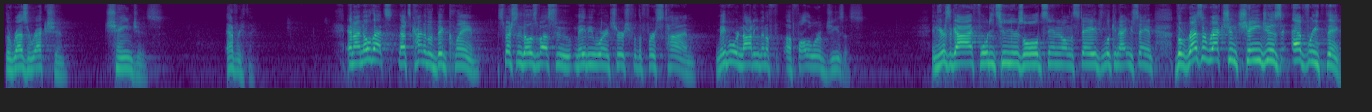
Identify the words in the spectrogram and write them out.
The resurrection changes everything. And I know that's, that's kind of a big claim, especially those of us who maybe were in church for the first time. Maybe we're not even a, a follower of Jesus. And here's a guy, 42 years old, standing on the stage looking at you saying, The resurrection changes everything.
